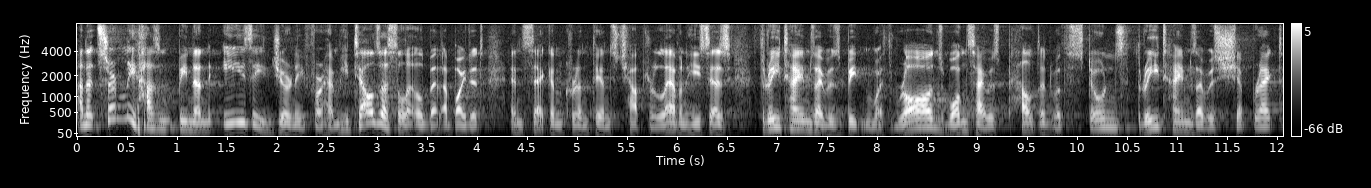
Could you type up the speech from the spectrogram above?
And it certainly hasn't been an easy journey for him. He tells us a little bit about it in 2 Corinthians chapter 11. He says, Three times I was beaten with rods, once I was pelted with stones, three times I was shipwrecked.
